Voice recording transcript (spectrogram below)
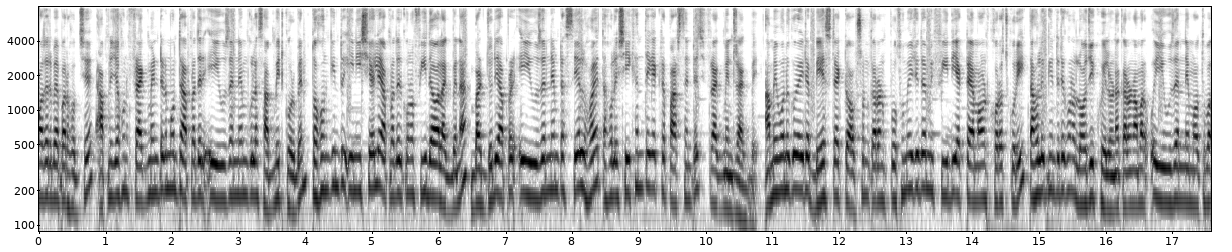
মজার ব্যাপার হচ্ছে আপনি যখন ফ্র্যাগমেন্টের মধ্যে আপনাদের এই ইউজার নেমগুলো সাবমিট করবেন, তখন কিন্তু ইনিশিয়ালি আপনাদের কোনো ফি দেওয়া লাগবে না। বাট যদি আপনার এই ইউজার নেমটা সেল হয়, তাহলে সেইখান থেকে একটা পার্সেন্টেজ ফ্র্যাগমেন্ট রাখবে। আমি মনে করি এটা বেস্ট একটা অপশন কারণ প্রথমেই যদি আমি ফি দিয়ে একটা অ্যামাউন্ট খরচ করি, তাহলে কিন্তু এটা কোনো লজিক হইল না, কারণ আমার ওই ইউজার নেম অথবা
